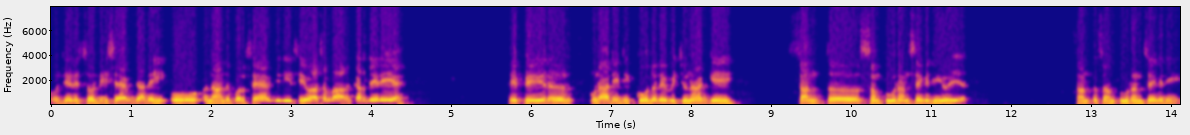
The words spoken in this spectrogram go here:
ਉਹ ਜਿਹੜੇ ਸੋਢੀ ਸਾਹਿਬਜ਼ਾਦੇ ਸੀ, ਉਹ ਆਨੰਦਪੁਰ ਸਾਹਿਬ ਜੀ ਦੀ ਸੇਵਾ ਸੰਭਾਲ ਕਰਦੇ ਰਹੇ ਐ ਤੇ ਫਿਰ ਉਹਨਾਂ ਦੀ ਦੀ ਕੁੱਲ ਦੇ ਵਿੱਚੋਂ ਨਾ ਅੱਗੇ ਸੰਤ ਸੰਪੂਰਨ ਸਿੰਘ ਜੀ ਹੋਏ ਆ। ਸੰਤ ਸੰਪੂਰਨ ਸਿੰਘ ਜੀ,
